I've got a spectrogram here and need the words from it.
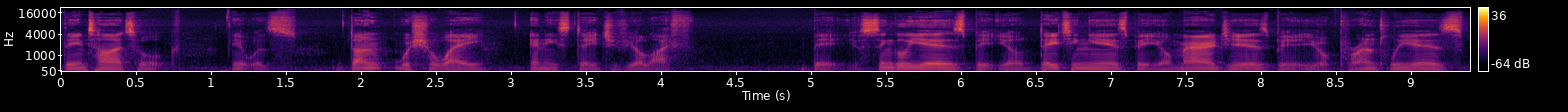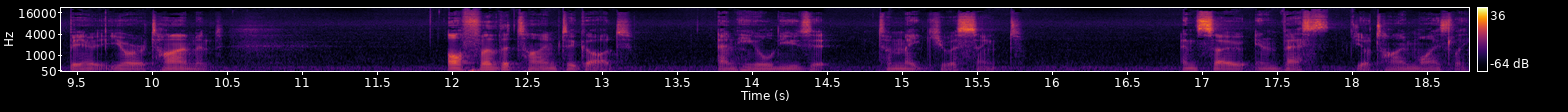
the entire talk, it was don't wish away any stage of your life, be it your single years, be it your dating years, be it your marriage years, be it your parental years, be it your retirement. Offer the time to God, and He will use it to make you a saint. And so, invest your time wisely.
